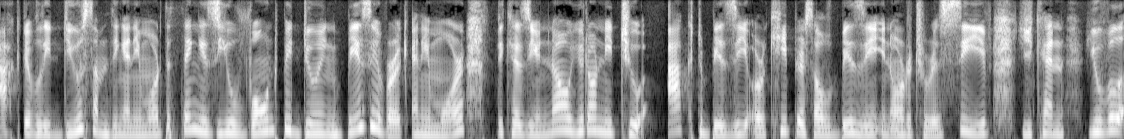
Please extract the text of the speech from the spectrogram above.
actively do something anymore. The thing is, you won't be doing busy work anymore because you know you don't need to act busy or keep yourself busy in order to receive. You can you will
